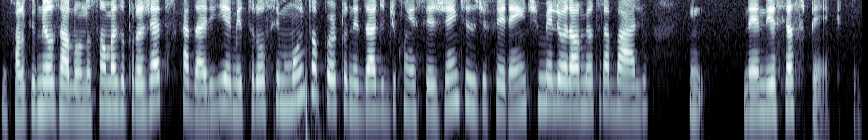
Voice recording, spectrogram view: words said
Eu falo que meus alunos são, mas o projeto Escadaria me trouxe muita oportunidade de conhecer gente diferente e melhorar o meu trabalho né, nesse aspecto.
